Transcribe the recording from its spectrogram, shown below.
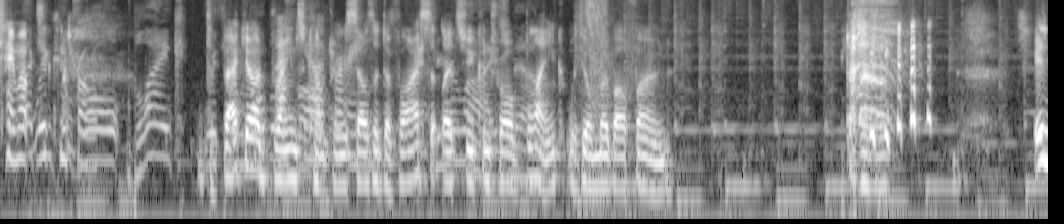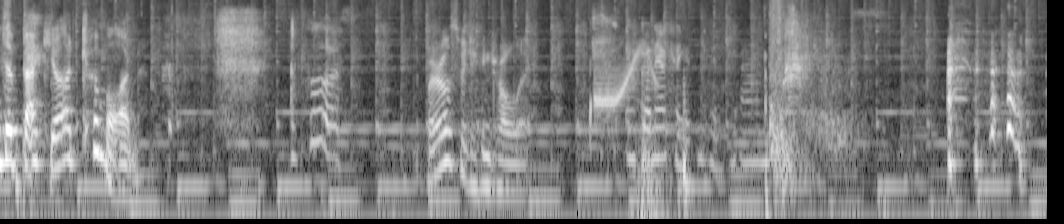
came up with control. blank The Backyard Brains company Brains. sells a device that lets you control now. blank with your mobile phone. In the backyard? Come on. Of course. Where else would you control it?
